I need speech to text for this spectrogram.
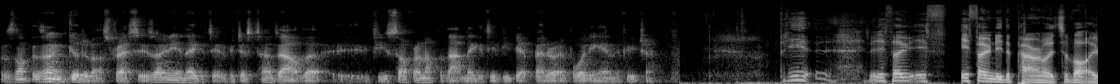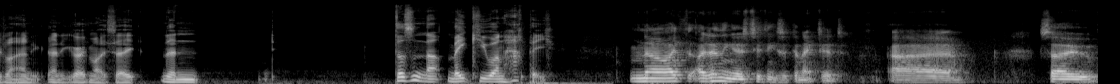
there's not there's nothing good about stress. It's only a negative. It just turns out that if you suffer enough of that negative, you get better at avoiding it in the future. But if if if only the paranoid survive, like Andy, Andy Grove might say, then doesn't that make you unhappy? No, I, th- I don't think those two things are connected. Uh, so,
